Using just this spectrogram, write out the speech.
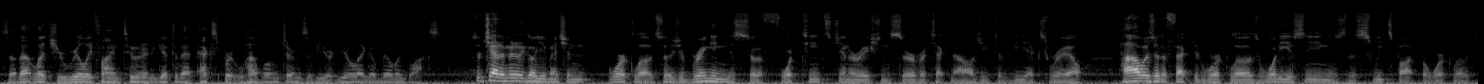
So that lets you really fine tune and get to that expert level in terms of your, your Lego building blocks. So Chad, a minute ago you mentioned workload. So as you're bringing this sort of 14th generation server technology to VxRail, how has it affected workloads? What are you seeing as the sweet spot for workloads?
